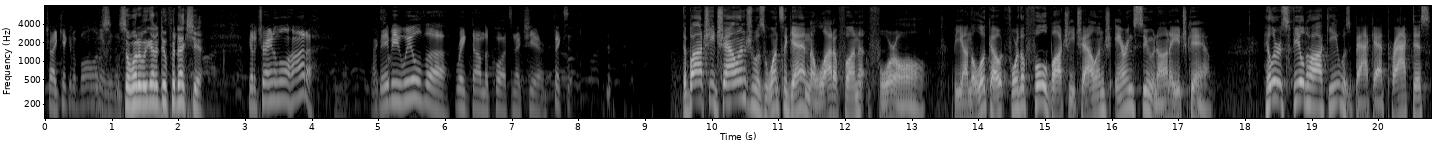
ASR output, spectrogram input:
Tried kicking the ball and everything. So what are we going to do for next year? Got to train a little harder. Maybe we'll uh, rake down the courts next year and fix it. The Bocce Challenge was once again a lot of fun for all. Be on the lookout for the full Bocce Challenge airing soon on HCAM. Hiller's field hockey was back at practice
